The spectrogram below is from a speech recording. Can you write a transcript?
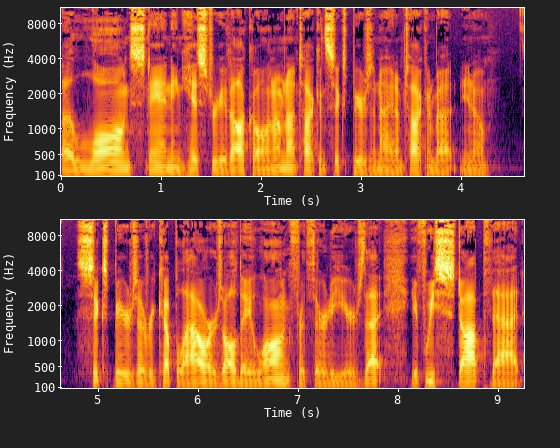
a long standing history of alcohol, and I'm not talking six beers a night, I'm talking about, you know, six beers every couple hours all day long for 30 years. That if we stop that,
